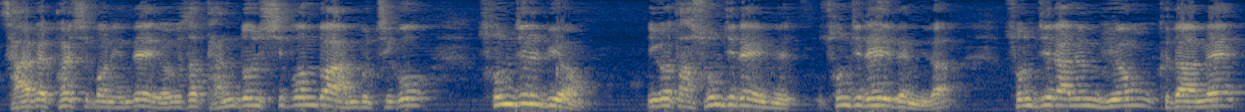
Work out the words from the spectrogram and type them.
7,480원인데 여기서 단돈 10원도 안 붙이고 손질 비용 이거 다 손질해 손질해야 됩니다. 손질하는 비용 그 다음에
